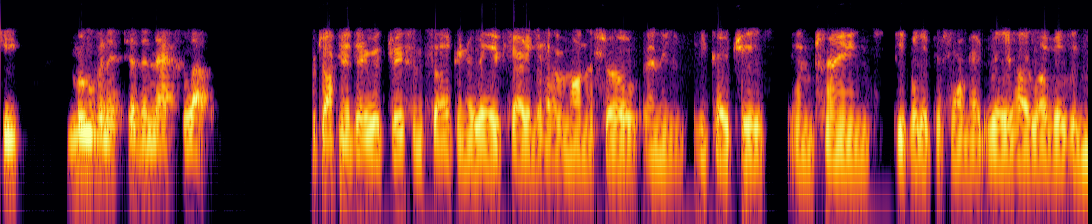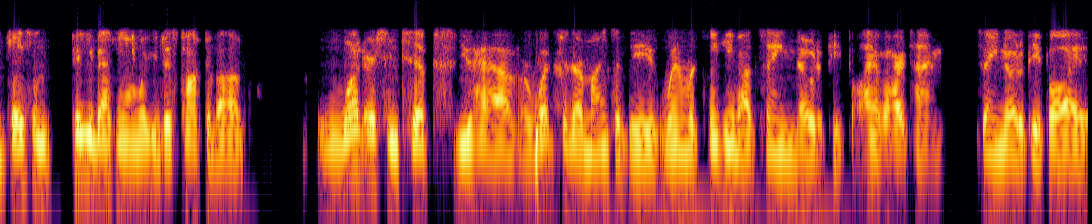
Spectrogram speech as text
keep moving it to the next level. We're talking today with Jason Selk, and we're really excited to have him on the show. And he, he coaches and trains people to perform at really high levels. And Jason, piggybacking on what you just talked about, what are some tips you have, or what should our mindset be when we're thinking about saying no to people? I have a hard time saying no to people. I,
